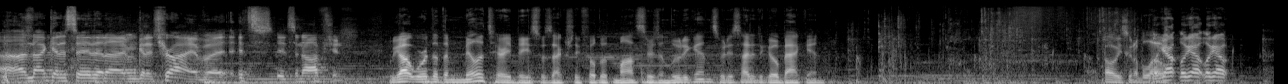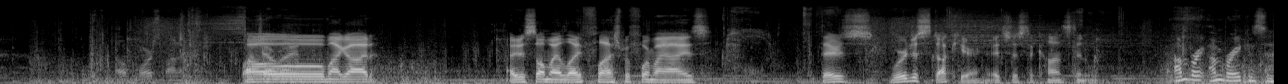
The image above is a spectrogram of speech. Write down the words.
Uh, I'm not gonna say that I'm gonna try, but it's it's an option. We got word that the military base was actually filled with monsters and loot again, so we decided to go back in. Oh, he's gonna blow. Look out, look out, look out. Oh, more spawning. Watch out, oh Ryan. oh my god. I just saw my life flash before my eyes. There's we're just stuck here. It's just a constant I'm break. I'm breaking some.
